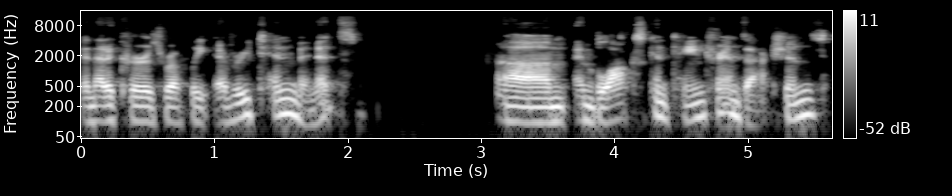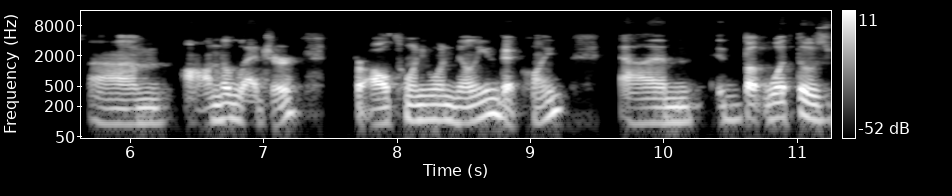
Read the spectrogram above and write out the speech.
and that occurs roughly every 10 minutes, um, and blocks contain transactions um, on the ledger for all 21 million Bitcoin. Um, but what those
